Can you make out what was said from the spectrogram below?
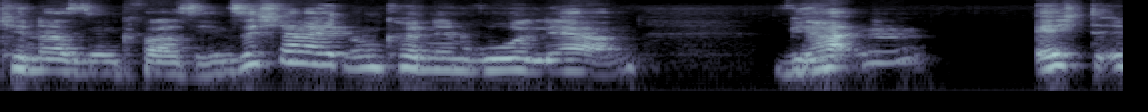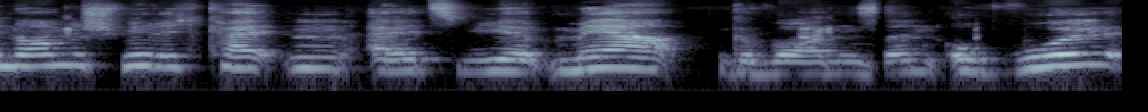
Kinder sind quasi in Sicherheit und können in Ruhe lernen. Wir hatten echt enorme Schwierigkeiten, als wir mehr geworden sind, obwohl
